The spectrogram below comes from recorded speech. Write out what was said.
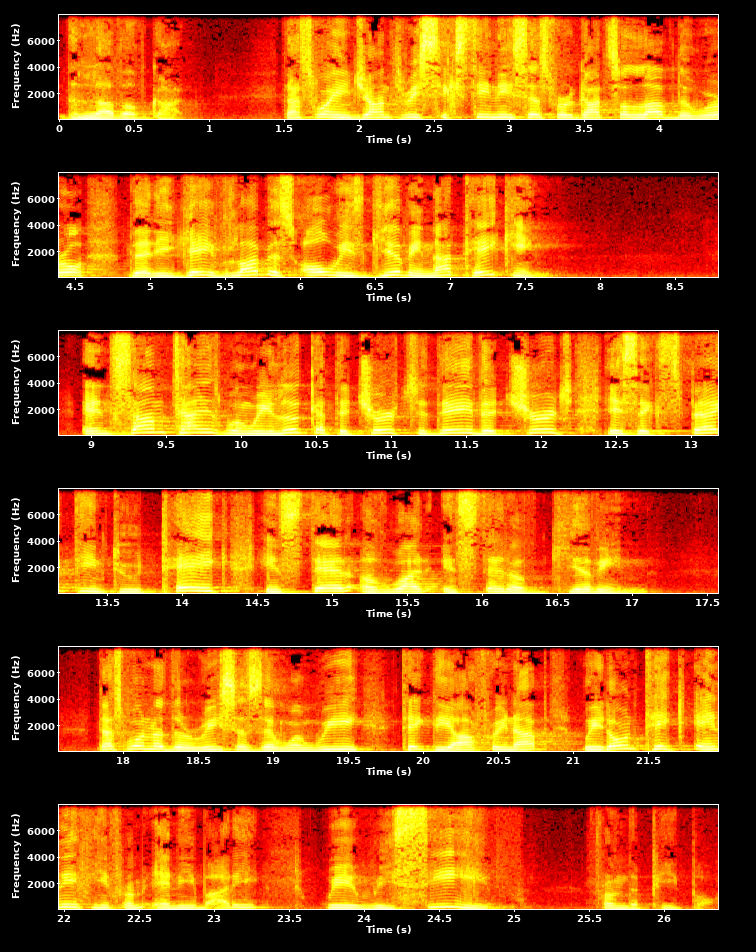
the love of God. That's why in John 3:16 he says for God so loved the world that he gave. Love is always giving, not taking. And sometimes when we look at the church today, the church is expecting to take instead of what? Instead of giving. That's one of the reasons that when we take the offering up, we don't take anything from anybody. We receive from the people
